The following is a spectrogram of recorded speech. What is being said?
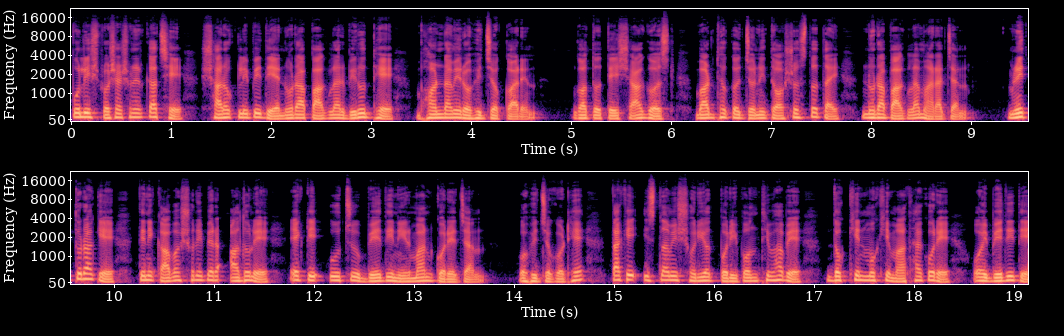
পুলিশ প্রশাসনের কাছে স্মারকলিপি দিয়ে নোরা পাগলার বিরুদ্ধে ভণ্ডামির অভিযোগ করেন। গত তেইশে আগস্ট বার্ধক্যজনিত অসুস্থতায় নোরা পাগলা মারা যান। মৃত্যুর আগে তিনি কাবা শরীফের আদলে একটি উঁচু বেদি নির্মাণ করে যান। অভিযোগ ওঠে, তাকে ইসলামী শরীয়ত পরিপন্থীভাবে দক্ষিণমুখী মাথা করে ওই বেদিতে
